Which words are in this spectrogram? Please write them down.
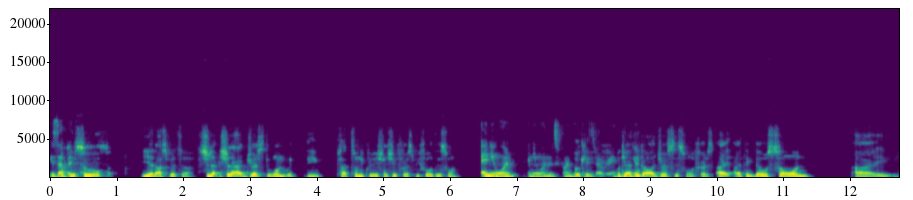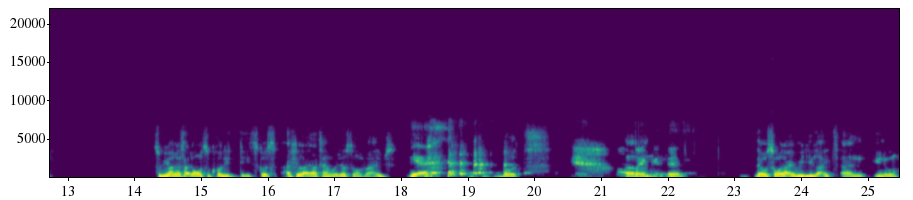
Is that okay, better? So yeah, that's better. Should I should I address the one with the platonic relationship first before this one? anyone anyone is fine you okay okay i yeah. think i'll address this one first i i think there was someone i to be honest, I don't want to call it dates because I feel like that time we're just on vibes. Yeah. But oh my Um, goodness. there was someone I really liked, and you know,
